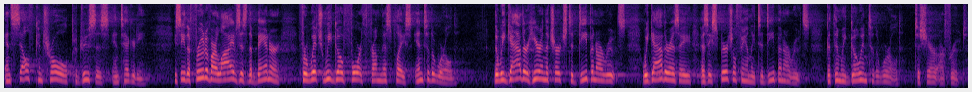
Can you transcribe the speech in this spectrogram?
and self control produces integrity. You see, the fruit of our lives is the banner for which we go forth from this place into the world. That we gather here in the church to deepen our roots. We gather as a, as a spiritual family to deepen our roots, but then we go into the world to share our fruit.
